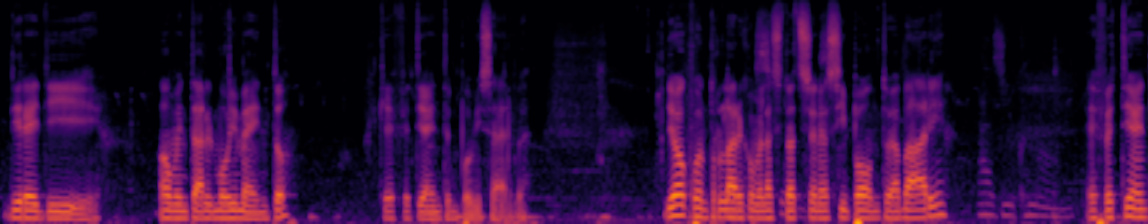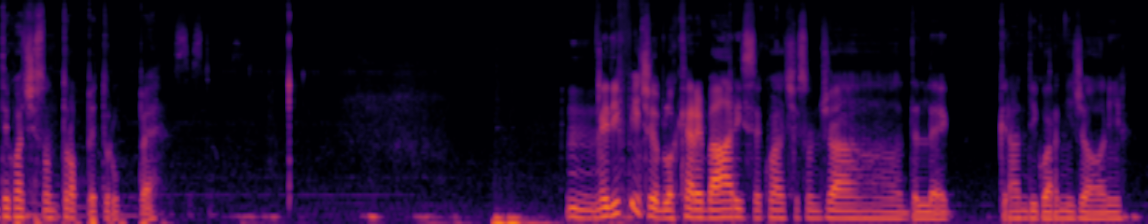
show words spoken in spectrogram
Direi di aumentare il movimento che effettivamente un po' mi serve. Andiamo a controllare com'è la situazione a Siponto e a Bari. Effettivamente qua ci sono troppe truppe mm, è difficile bloccare Bari se qua ci sono già delle grandi guarnigioni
